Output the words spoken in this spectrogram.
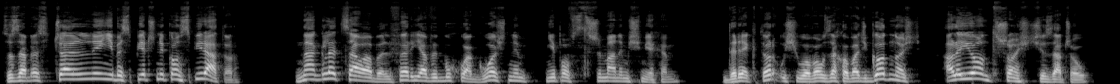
co za bezczelny i niebezpieczny konspirator. Nagle cała Belferia wybuchła głośnym, niepowstrzymanym śmiechem. Dyrektor usiłował zachować godność, ale i on trząść się zaczął.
